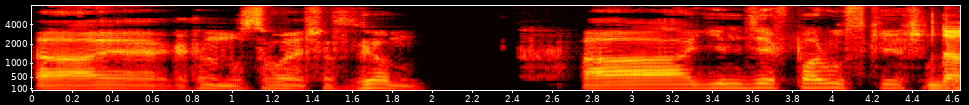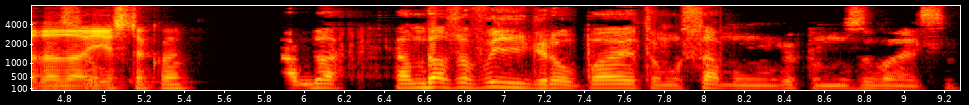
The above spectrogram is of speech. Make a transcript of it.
а, э, как она называется сейчас, а геймдев по-русски. Да-да-да, есть такое. Там, да, там даже выиграл по этому самому, как он называется.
